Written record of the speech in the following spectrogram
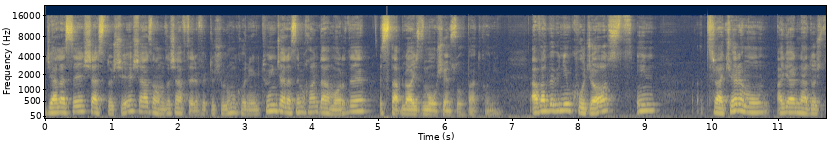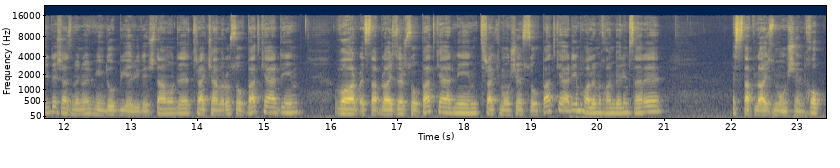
جلسه 66 از آموزش After Effects رو شروع می‌کنیم. تو این جلسه می‌خوایم در مورد Stabilize Motion صحبت کنیم. اول ببینیم کجاست. این Tracker مون اگر نداشتیدش از منوی Window بیاریدش. در مورد Track Camera رو صحبت کردیم. Warp Stabilizer صحبت کردیم. Track Motion صحبت کردیم. حالا می‌خوایم بریم سر Stabilize Motion خب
